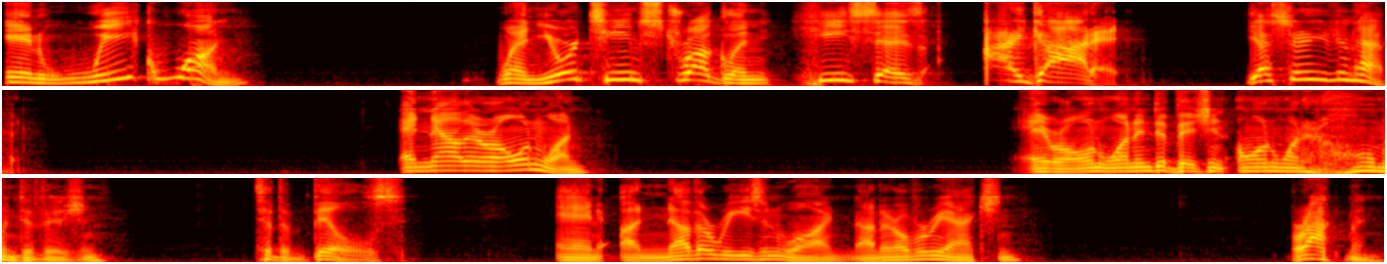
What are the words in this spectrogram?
in week one when your team's struggling, he says, I got it. Yesterday, you didn't have it. And now they're 0 1. They're 0 1 in division, 0 1 at home in division to the Bills. And another reason why, not an overreaction, Brockman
